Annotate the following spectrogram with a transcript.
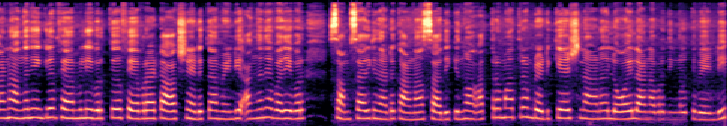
കാരണം അങ്ങനെയെങ്കിലും ഫാമിലി ഇവർക്ക് ഫേവറായിട്ട് ആക്ഷൻ എടുക്കാൻ വേണ്ടി അങ്ങനെ വരെ ഇവർ സംസാരിക്കുന്നതായിട്ട് കാണാൻ സാധിക്കുന്നു. അത്രമാത്രം ഡെഡിക്കേഷനാണ് ലോയലാണ് അവർ നിങ്ങൾക്ക് വേണ്ടി.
